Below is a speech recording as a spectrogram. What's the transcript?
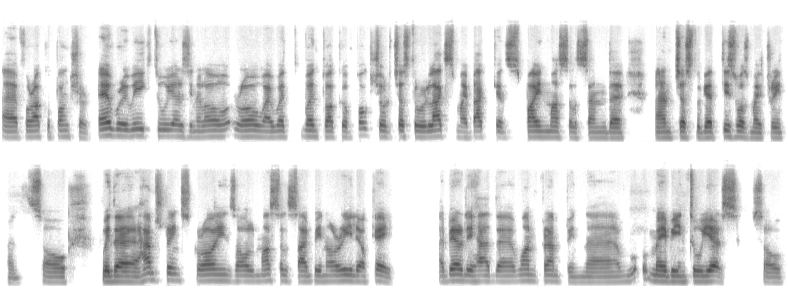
uh, for acupuncture. Every week, two years in a row, I went went to acupuncture just to relax my back and spine muscles and uh, and just to get this was my treatment. So with the hamstrings, groins, all muscles, I've been really okay. I barely had uh, one cramp in uh, maybe in two years. So,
